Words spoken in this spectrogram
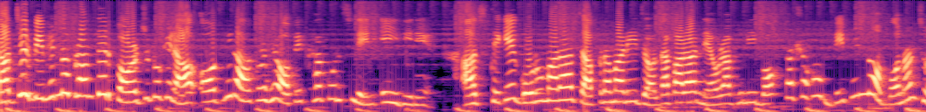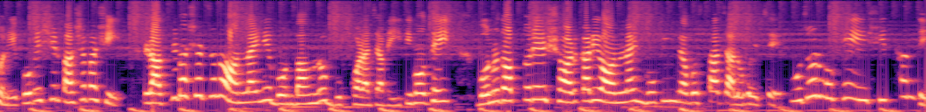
রাজ্যের বিভিন্ন প্রান্তের পর্যটকেরা অধীর আগ্রহে অপেক্ষা করছিলেন এই দিনে। আজ থেকে গরুমারা চাপড়ামারি জলদাপাড়া, নেওড়াভিলি বক্সা সহ বিভিন্ন বনাঞ্চলে প্রবেশের পাশাপাশি রাত্রিবাসের জন্য অনলাইনে বনবাংলো বুক করা যাবে। ইতিমধ্যেই বন দপ্তরের সরকারি অনলাইন বুকিং ব্যবস্থা চালু হয়েছে। পুজোর মুখে এই সিদ্ধান্তে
